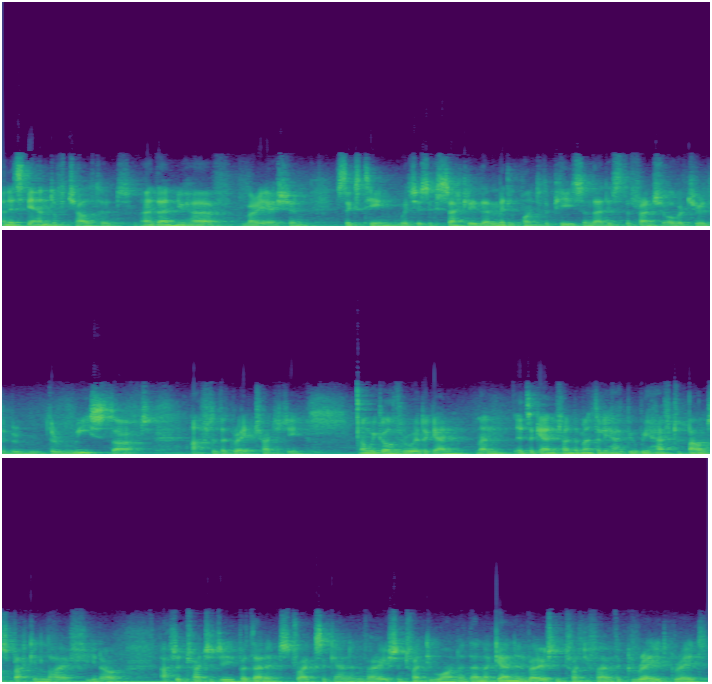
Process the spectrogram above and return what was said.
And it's the end of childhood. And then you have variation 16, which is exactly the middle point of the piece, and that is the French overture, the, the restart after the great tragedy and we go through it again and it's again fundamentally happy. We have to bounce back in life you know after tragedy but then it strikes again in variation 21 and then again in variation 25 the great great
